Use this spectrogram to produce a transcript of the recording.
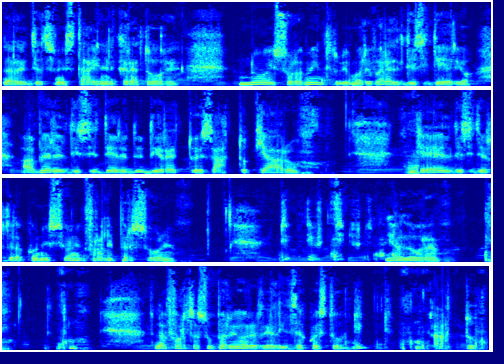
la realizzazione sta nel creatore. Noi solamente dobbiamo arrivare al desiderio, avere il desiderio diretto, esatto, chiaro, che è il desiderio della connessione fra le persone. E allora la forza superiore realizza questo atto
